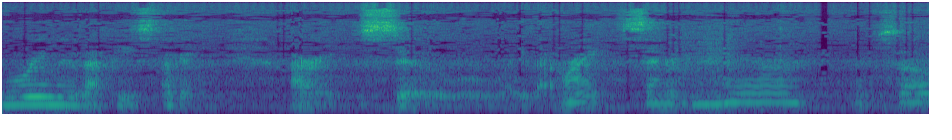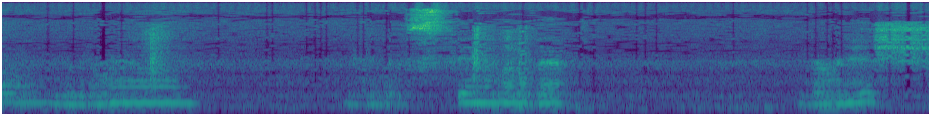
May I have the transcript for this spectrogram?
remove that piece. Okay. All right. So lay that right, center it in there, like so. Move it around. Give it a spin a little bit. Burnish.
